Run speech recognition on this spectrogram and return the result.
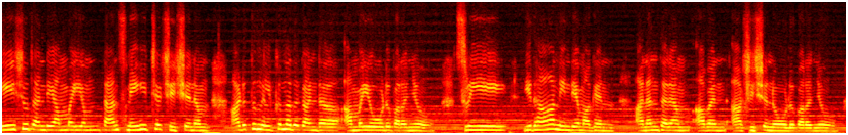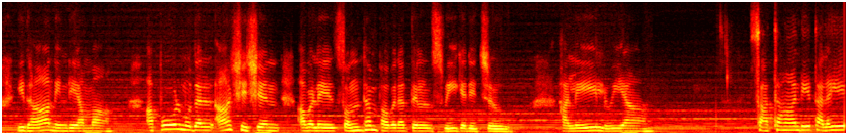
യേശു തന്റെ അമ്മയും താൻ സ്നേഹിച്ച ശിഷ്യനും അടുത്തു നിൽക്കുന്നത് കണ്ട് അമ്മയോട് പറഞ്ഞു ശ്രീയെ ഇതാ നിന്റെ മകൻ. അനന്തരം അവൻ ആ ശിഷ്യനോട് പറഞ്ഞു ഇതാ നിന്റെ അമ്മ. അപ്പോൾ മുതൽ ആ ശിഷ്യൻ അവളെ സ്വന്തം ഭവനത്തിൽ സ്വീകരിച്ചു. ഹലേ സാത്താന്റെ തലയെ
